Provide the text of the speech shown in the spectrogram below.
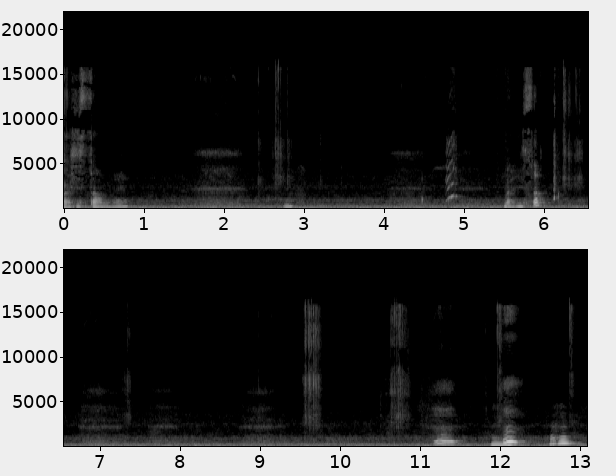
맛있어, 안나요? 응? 맛있어? 응? 응?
